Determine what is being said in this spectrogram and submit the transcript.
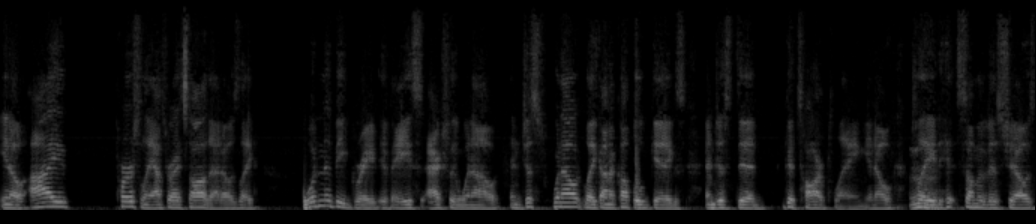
you know, I personally after I saw that, I was like, wouldn't it be great if Ace actually went out and just went out like on a couple gigs and just did guitar playing, you know, played mm. some of his shows,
